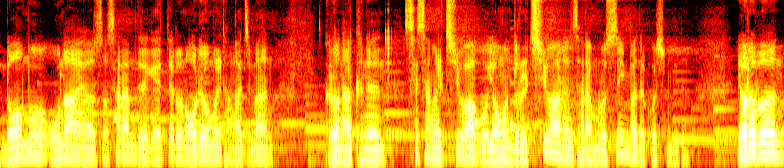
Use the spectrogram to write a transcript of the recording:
너무 온화하여서 사람들에게 때로는 어려움을 당하지만 그러나 그는 세상을 치유하고 영혼들을 치유하는 사람으로 쓰임 받을 것입니다. 여러분,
